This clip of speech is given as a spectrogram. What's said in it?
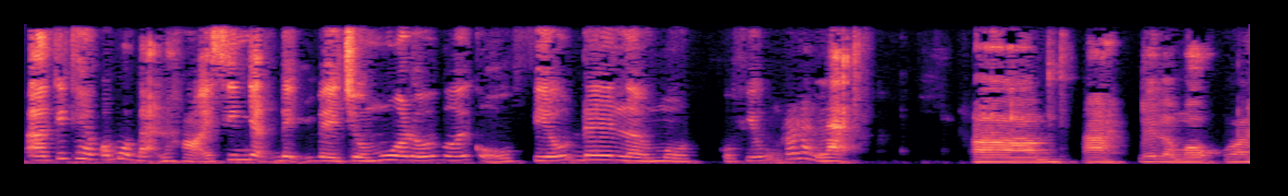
À, tiếp theo có một bạn hỏi xin nhận định về chiều mua đối với cổ phiếu DL1, cổ phiếu cũng rất là lạ. À, à DL1 rồi.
